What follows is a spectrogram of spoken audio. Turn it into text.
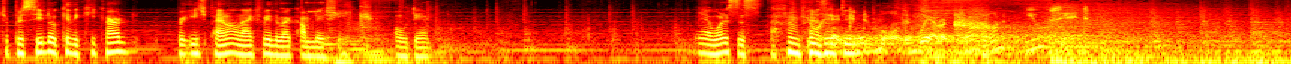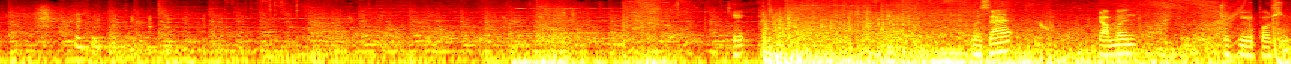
To proceed, locate the keycard for each panel and activate the right combination. Oh, damn. Yeah, what is this? Your head can do more than wear a crown. Okay. Was that Goblin drinking a potion?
